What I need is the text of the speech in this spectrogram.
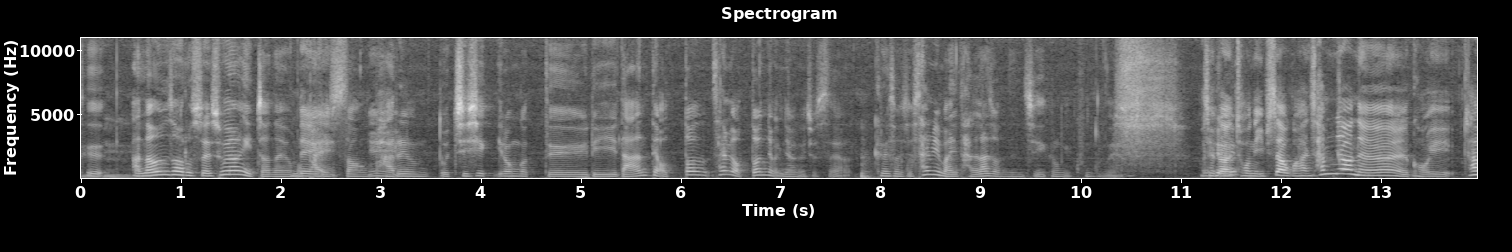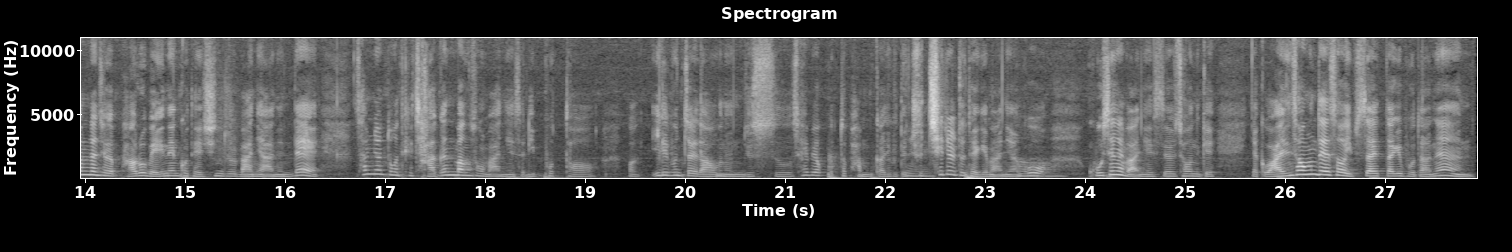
그 음. 아나운서로서의 소양이 있잖아요. 뭐 네. 발성, 예. 발음, 또 지식 이런 것들이 나한테 어떤 삶에 어떤 영향을 줬어요. 그래서 이제 삶이 많이 달라졌는지 그런 게 궁금해요. 제가 저는 입사하고 한 3년을 거의 3년 제가 바로 메인 앵커 되신 줄 많이 아는데 3년 동안 되게 작은 방송을 많이 해서 리포터 막 1분짜리 나오는 뉴스 새벽부터 밤까지 그때 주 네. 7일도 되게 많이 하고 어. 고생을 많이 했어요. 저는 이게 약간 완성돼서 입사했다기보다는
